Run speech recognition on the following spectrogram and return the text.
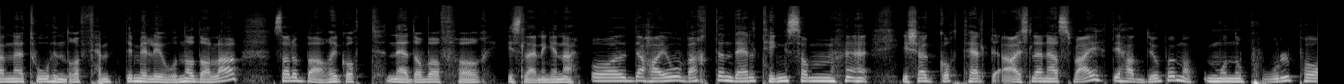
en 250 millioner dollar. Så har det bare gått nedover for islendingene. Og det har jo vært en del ting som eh, ikke har gått helt Islanders vei. De hadde jo på en måte monopol på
